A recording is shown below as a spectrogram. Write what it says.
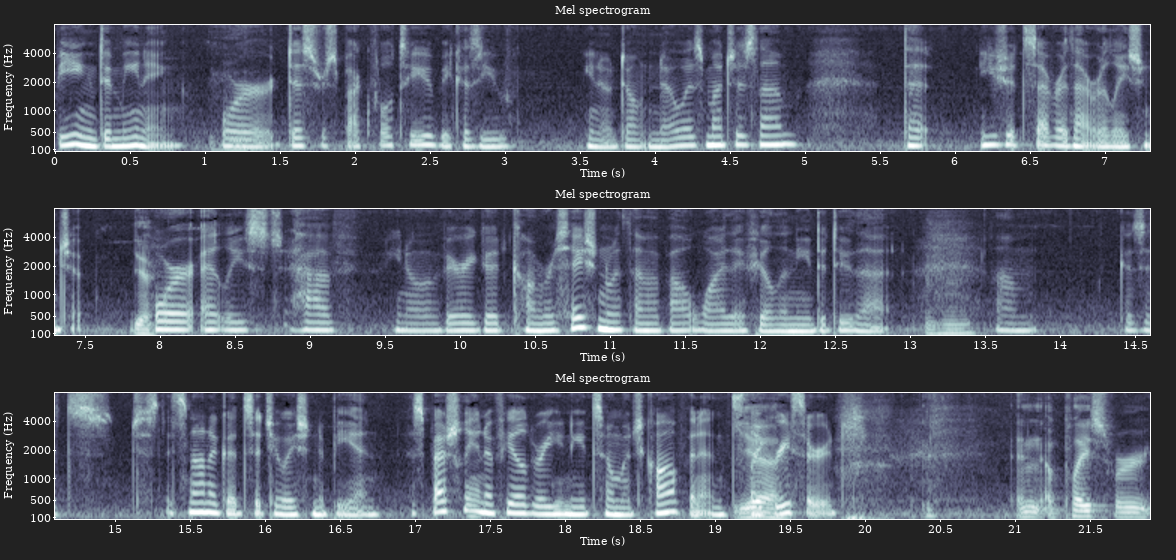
being demeaning Mhm. or disrespectful to you because you, you know, don't know as much as them, that you should sever that relationship. Yeah. Or at least have, you know, a very good conversation with them about why they feel the need to do that. Mhm. Because it's just it's not a good situation to be in, especially in a field where you need so much confidence, Yeah. like research. and a place where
